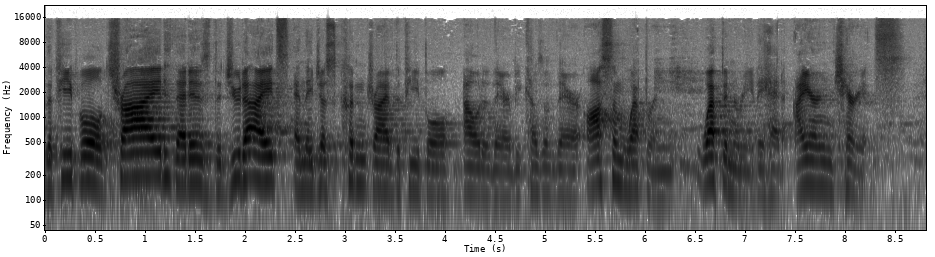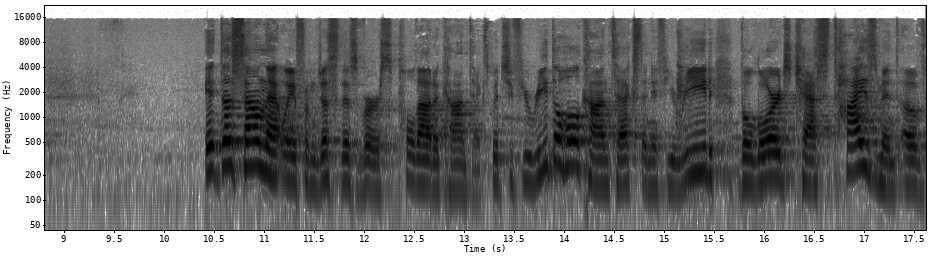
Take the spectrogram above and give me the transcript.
the people tried, that is, the Judahites, and they just couldn't drive the people out of there because of their awesome weapon, weaponry. They had iron chariots. It does sound that way from just this verse pulled out of context, but if you read the whole context and if you read the Lord's chastisement of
